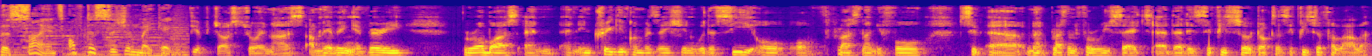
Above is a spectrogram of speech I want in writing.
the science of decision making. If you've just joined us, I'm having a very robust and, and intriguing conversation with the CEO of Plus 94, uh, Plus 94 Research, uh, that is Sifiso, Dr. Sifiso Falala.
